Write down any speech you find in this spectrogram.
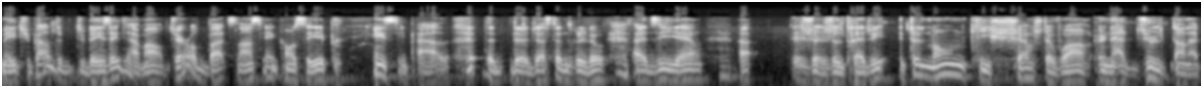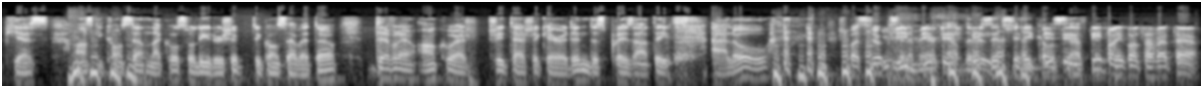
Mais tu parles du, du baiser de la mort. Gerald Butts, l'ancien conseiller principal de, Justin Trudeau, a dit hier, uh, je, je, le traduis, tout le monde qui cherche de voir un adulte dans la pièce en ce qui concerne la course au leadership des conservateurs devrait encourager Tasha Carradine de se présenter. Allô? je suis pas sûr que c'est la meilleure carte de visite chez les conservateurs. pour les conservateurs.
